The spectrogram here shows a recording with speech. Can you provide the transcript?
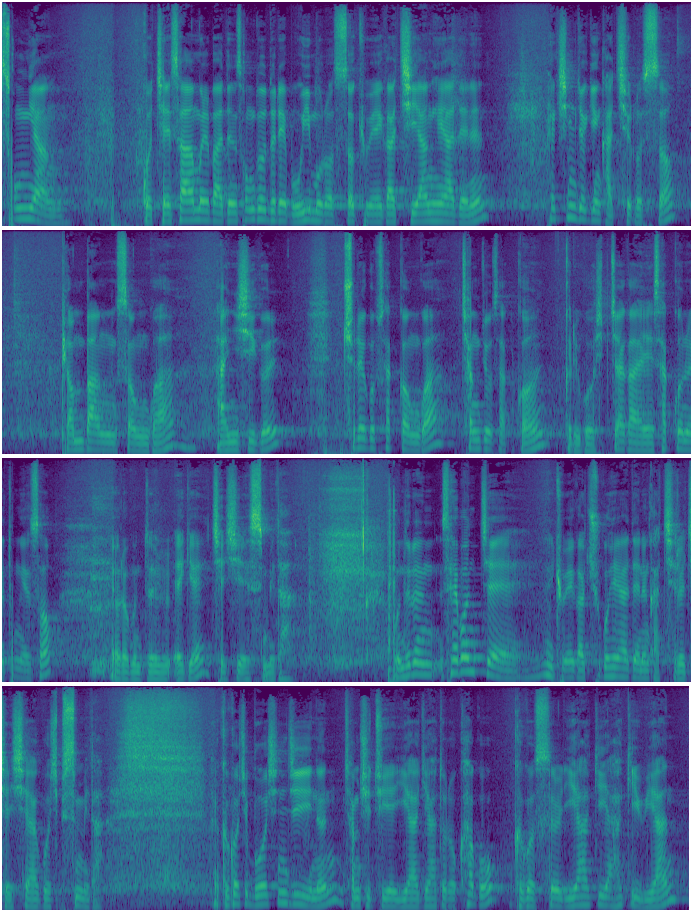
속량 곧 제사함을 받은 성도들의 모임으로서 교회가 지향해야 되는 핵심적인 가치로서 변방성과 안식을 출애굽 사건과 창조 사건 그리고 십자가의 사건을 통해서 여러분들에게 제시했습니다. 오늘은 세 번째 교회가 추구해야 되는 가치를 제시하고 싶습니다. 그것이 무엇인지는 잠시 뒤에 이야기하도록 하고 그것을 이야기하기 위한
